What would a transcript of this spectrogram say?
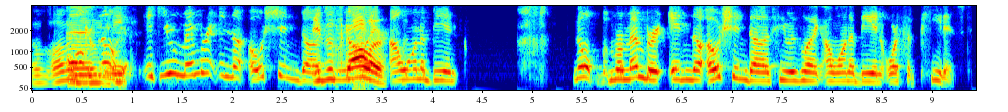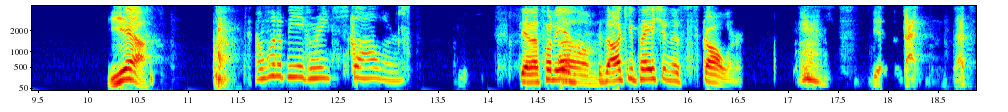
Let's- let me And Google no, he- if you remember in the ocean dub, He's a scholar. like, I want to be an. No, but remember in the ocean dub, he was like, I want to be an orthopedist. yeah I want to be a great scholar. Yeah, that's what he is. Um, His occupation is scholar. Yeah, that that's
